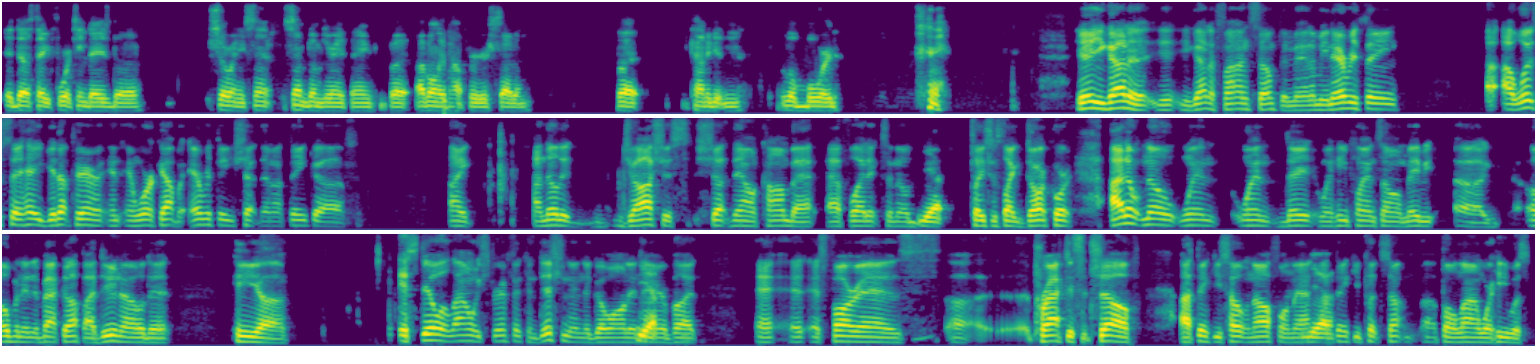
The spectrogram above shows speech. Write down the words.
it does take 14 days to show any sy- symptoms or anything, but I've only been out for seven. But kind of getting a little bored. Yeah, you gotta you, you gotta find something, man. I mean, everything. I, I would say, hey, get up here and, and work out, but everything shut down. I think, uh, like, I know that Josh has shut down combat athletics. Know yeah, places like Dark Court. I don't know when when they when he plans on maybe uh, opening it back up. I do know that he uh, it's still allowing strength and conditioning to go on in Yeah. there, but a, a- as far as uh, practice itself, I think he's holding off on that. Yeah. I think he put something up online where he was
